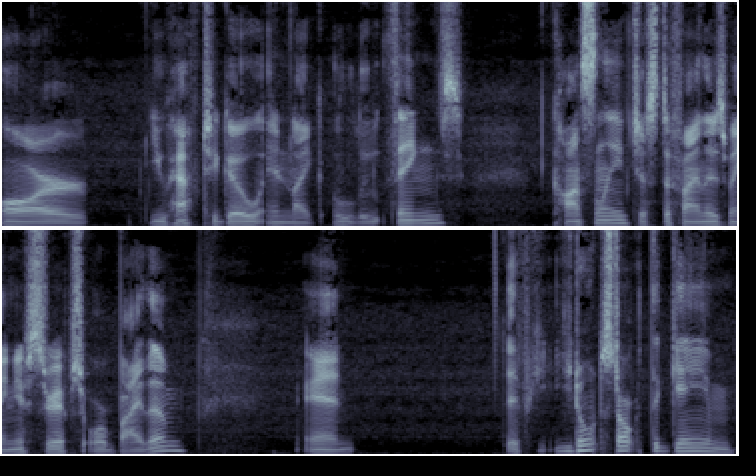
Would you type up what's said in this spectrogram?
are you have to go and like loot things constantly just to find those manuscripts or buy them, and if you don't start with the game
